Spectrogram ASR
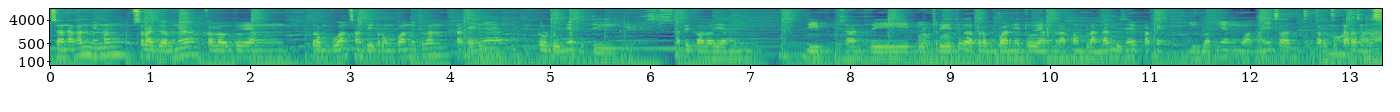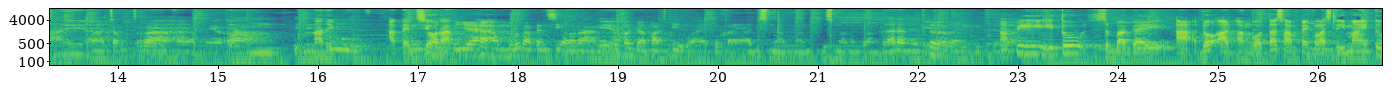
sana kan memang seragamnya kalau untuk yang perempuan santri perempuan itu kan pakainya kerudungnya putih. Tapi kalau yang di santri putri itu eh, perempuan itu yang melakukan pelanggaran biasanya pakai jilbabnya yang warnanya cetar-cetar mas, cerah, iya. Warna cer- cerah kayak merah. Yang menarik atensi orang. Iya, menurut atensi orang Iya. itu kan udah pasti wah itu kayak habis melakukan habis melakukan pelanggaran itu kayak gitu. Tapi itu sebagai ah, doa anggota sampai kelas 5 itu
